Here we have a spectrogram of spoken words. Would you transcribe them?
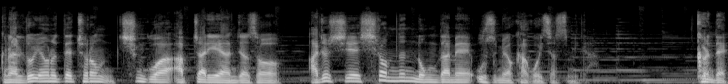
그날도 여느 때처럼 친구와 앞자리에 앉아서 아저씨의 실없는 농담에 웃으며 가고 있었습니다. 그런데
